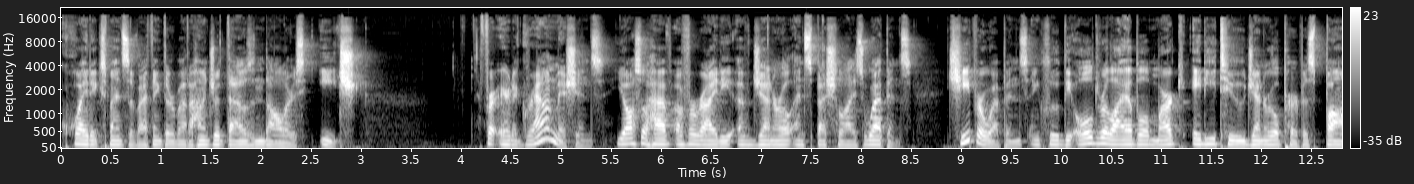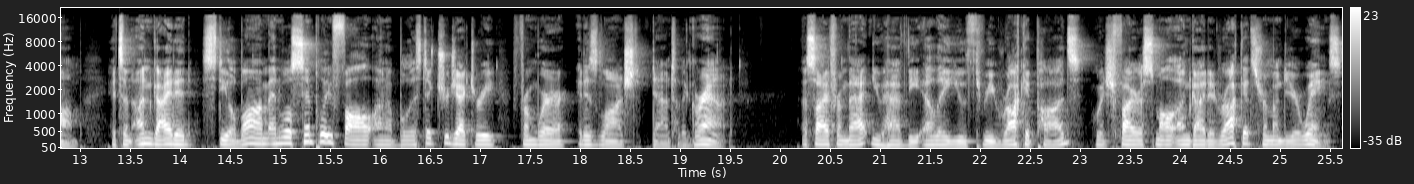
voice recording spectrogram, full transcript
quite expensive. I think they're about $100,000 each. For air to ground missions, you also have a variety of general and specialized weapons. Cheaper weapons include the old reliable Mark 82 general purpose bomb. It's an unguided steel bomb and will simply fall on a ballistic trajectory from where it is launched down to the ground. Aside from that, you have the LAU 3 rocket pods, which fire small unguided rockets from under your wings.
